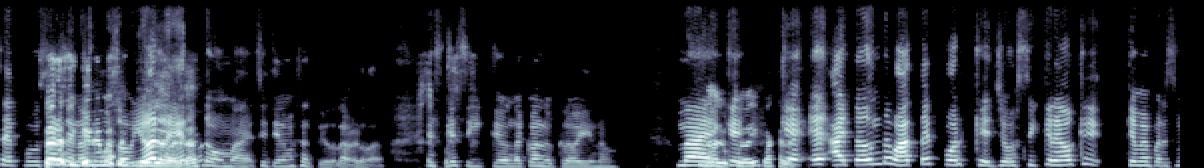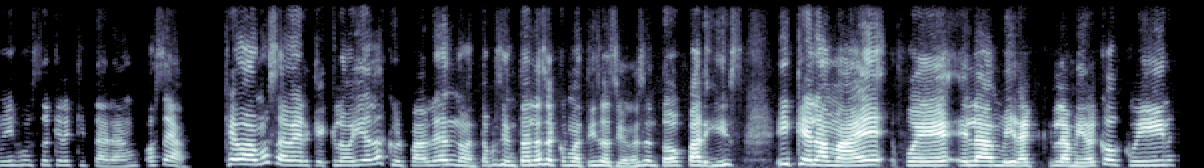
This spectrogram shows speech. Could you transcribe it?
Se puso, Pero se tiene más puso sentido, la verdad. violento. Sí tiene más sentido, la verdad. Es que sí, ¿qué onda con Lucroy, no? Mae, No, que, eh, hay todo un debate porque yo sí creo que, que me parece muy injusto que le quitaran, o sea, que vamos a ver que Chloe es la culpable del 90% de las acomatizaciones en todo París y que la Mae fue la, mira, la Miracle Queen.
